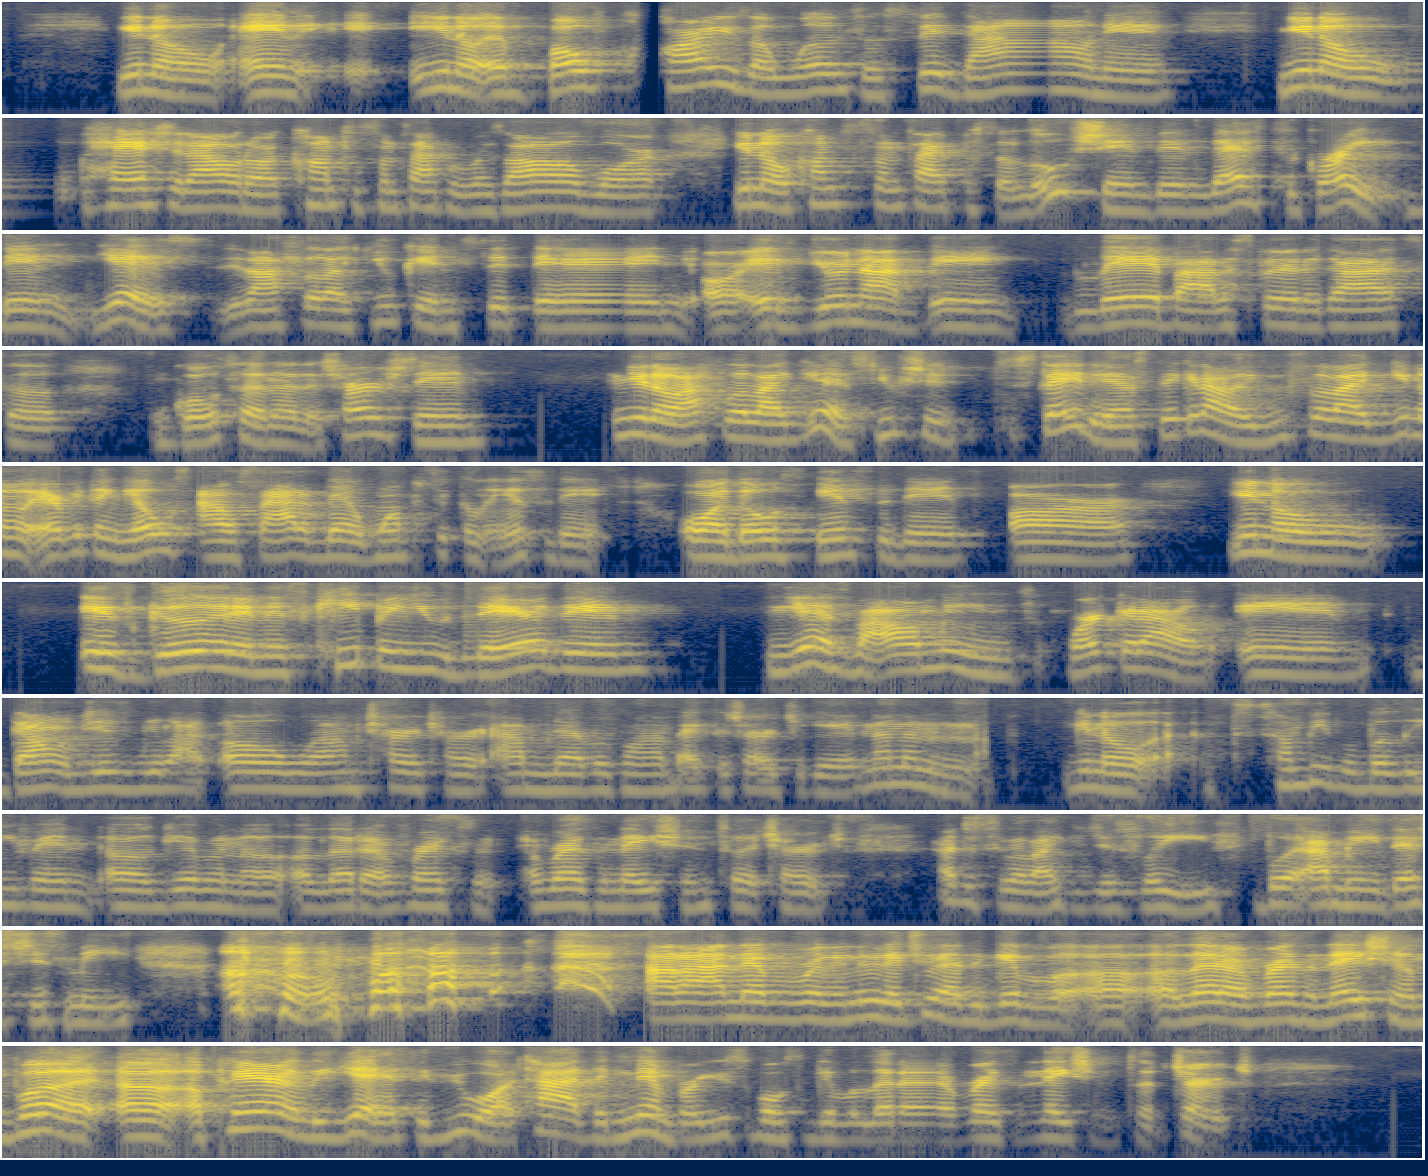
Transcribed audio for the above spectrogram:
You know, and you know, if both parties are willing to sit down and, you know, hash it out or come to some type of resolve or you know come to some type of solution then that's great then yes and i feel like you can sit there and or if you're not being led by the spirit of god to go to another church then you know, I feel like yes, you should stay there, stick it out. If you feel like you know everything else outside of that one particular incident or those incidents are, you know, is good and is keeping you there, then yes, by all means, work it out and don't just be like, oh, well, I'm church hurt. I'm never going back to church again. No, no, no, no. You know, some people believe in uh, giving a, a letter of res- a resignation to a church. I just feel like you just leave. But I mean, that's just me. Um, I, never really knew that you had to give a, a letter of resignation. But uh, apparently, yes, if you are a tithing member, you're supposed to give a letter of resignation to the church.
